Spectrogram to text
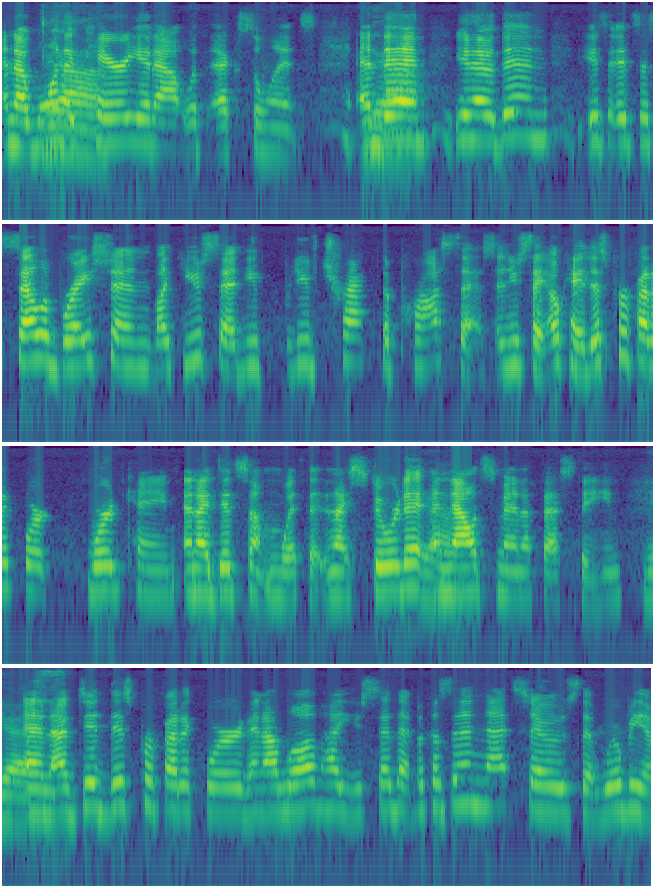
and I want yeah. to carry it out with excellence. And yeah. then, you know, then it's it's a celebration like you said you've you've tracked the process and you say okay this prophetic work word came and I did something with it and I stewarded it yeah. and now it's manifesting. Yeah. And I did this prophetic word and I love how you said that because then that shows that we're being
